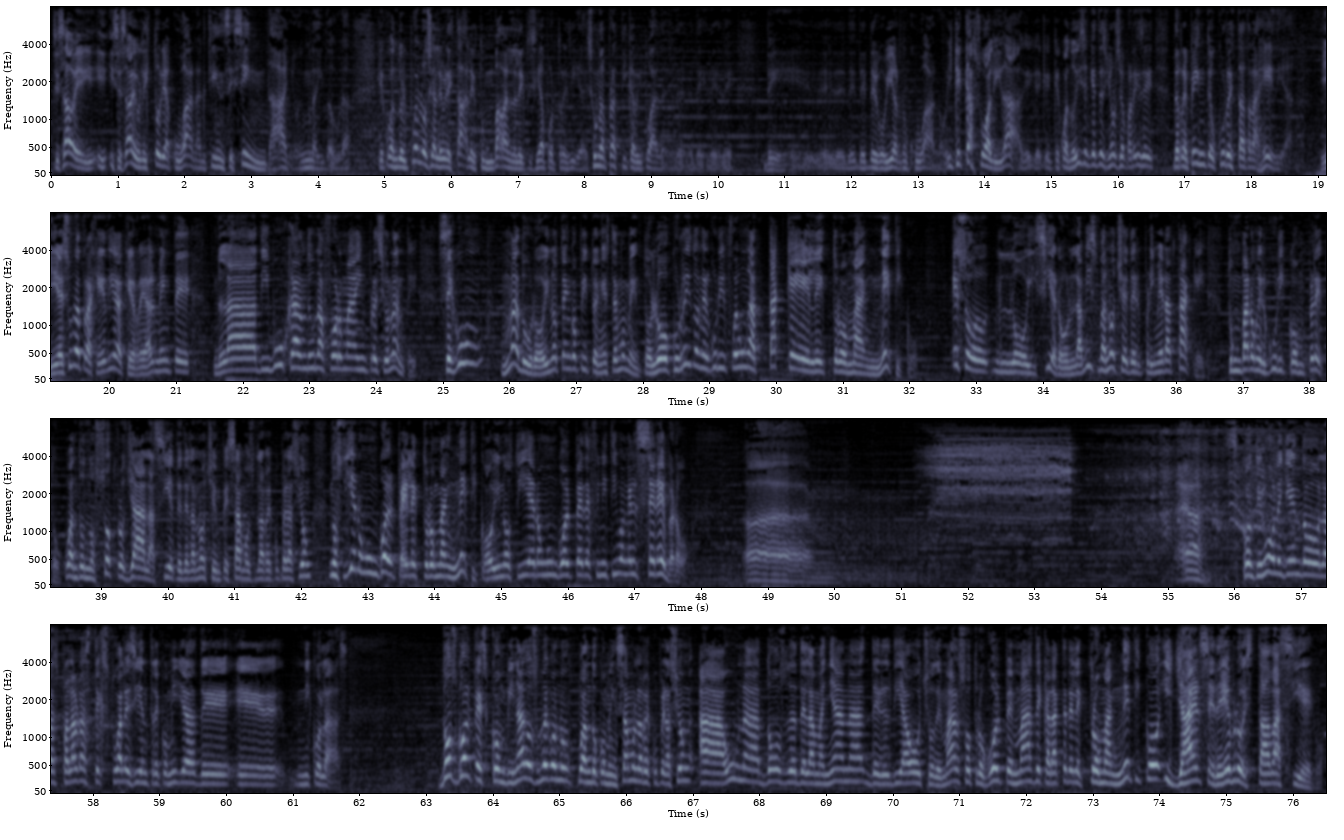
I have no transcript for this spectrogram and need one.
se sabe, y, se sabe la historia cubana que tiene 60 años en una dictadura, que cuando el pueblo se alebrestaba le tumbaban la electricidad por tres días. Es una práctica habitual del gobierno cubano. Y qué casualidad, que, cuando dicen que este señor se aparece, de repente ocurre esta tragedia. Y es una tragedia que realmente la dibujan de una forma impresionante. Según Maduro, y no tengo pito en este momento, lo ocurrido en el Guri fue un ataque electromagnético. Eso lo hicieron la misma noche del primer ataque. Tumbaron el Guri completo. Cuando nosotros ya a las 7 de la noche empezamos la recuperación, nos dieron un golpe electromagnético y nos dieron un golpe definitivo en el cerebro. Uh... Continúo leyendo las palabras textuales y entre comillas de eh, Nicolás. Dos golpes combinados luego cuando comenzamos la recuperación a una, dos de la mañana del día 8 de marzo, otro golpe más de carácter electromagnético y ya el cerebro estaba ciego.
